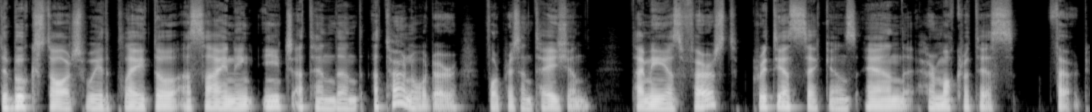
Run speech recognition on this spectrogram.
The book starts with Plato assigning each attendant a turn order for presentation. Timaeus first, Critias second, and Hermocrates third.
